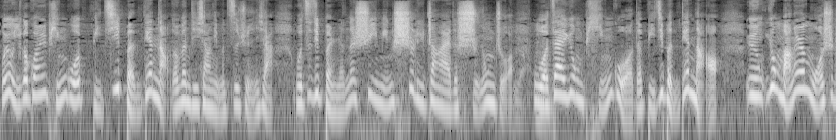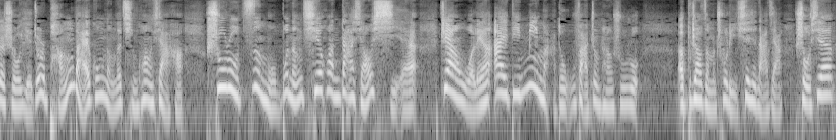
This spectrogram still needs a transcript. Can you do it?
我有一个关于苹果笔记本电脑的问题向你们咨询一下。我自己本人呢是一名视力障碍的使用者，我在用苹果的笔记本电脑，用用盲人模式的时候，也就是旁白功能的情况下哈，输入字母不能切换大小写，这样我连 ID 密码都无法正常输入。呃，不知道怎么处理，谢谢大家。首先，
